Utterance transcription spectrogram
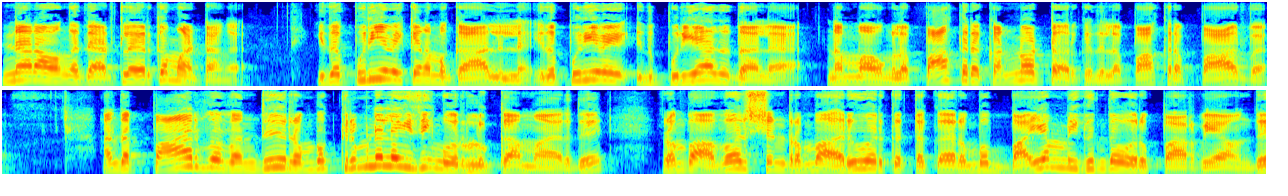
இந்நேரம் அவங்க அந்த இடத்துல இருக்க மாட்டாங்க. இதை புரிய வைக்க நமக்கு ஆள் இல்லை. இதை புரிய வை இது புரியாததால் நம்ம அவங்கள பார்க்குற கண்ணோட்டம் இருக்குதுல்ல பார்க்குற பார்வை. அந்த பார்வை வந்து ரொம்ப கிரிமினலைசிங் ஒரு லுக்காக மாறுது. ரொம்ப அவர்ஷன் ரொம்ப அருவறுக்கத்தக்க ரொம்ப பயம் மிகுந்த ஒரு பார்வையாக வந்து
